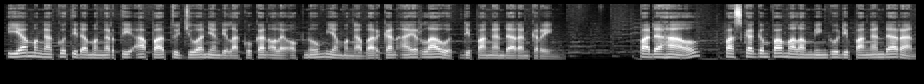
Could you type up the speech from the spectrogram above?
Ia mengaku tidak mengerti apa tujuan yang dilakukan oleh oknum yang mengabarkan air laut di Pangandaran kering. Padahal, pasca gempa malam minggu di Pangandaran,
